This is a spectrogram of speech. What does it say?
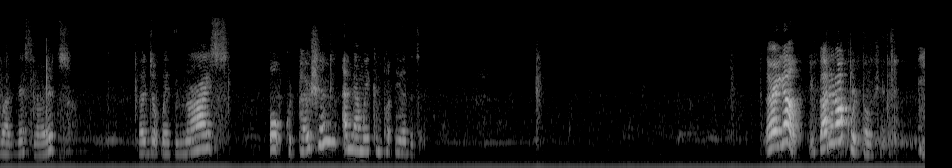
When this loads, loads up with nice awkward potion and then we can put the others in. There you go. You've got an awkward potion. or...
